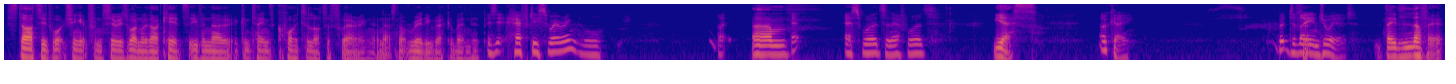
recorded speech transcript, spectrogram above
started watching it from series one with our kids, even though it contains quite a lot of swearing, and that's not really recommended. Is it hefty swearing or like Um, S words and F words? yes, Okay. But do So- they enjoy it? they love it.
